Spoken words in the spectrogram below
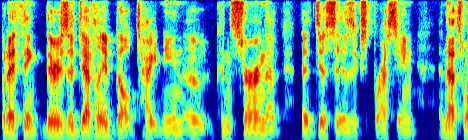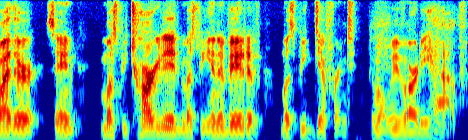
But I think there's a definitely a belt tightening concern that that DISA is expressing, and that's why they're saying must be targeted, must be innovative, must be different than what we've already have.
